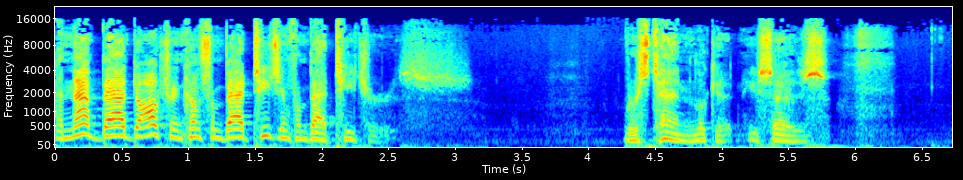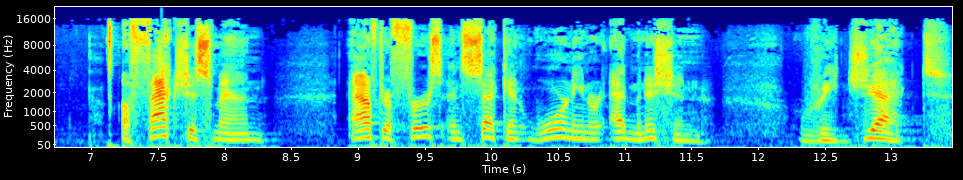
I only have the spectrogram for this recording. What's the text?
and that bad doctrine comes from bad teaching from bad teachers. Verse 10, look at, he says, a factious man, after first and second warning or admonition, reject.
